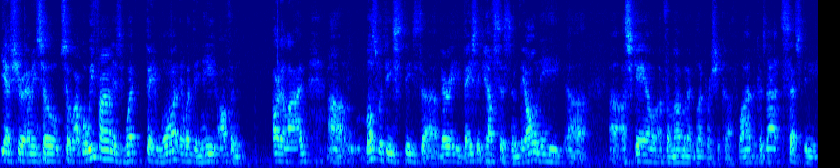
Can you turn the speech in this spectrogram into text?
Yeah, sure. I mean, so so uh, what we found is what they want and what they need often aren't aligned. Uh, most with these these uh, very basic health systems, they all need uh, uh, a scale, a thermometer, and blood pressure cuff. Why? Because that sets the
